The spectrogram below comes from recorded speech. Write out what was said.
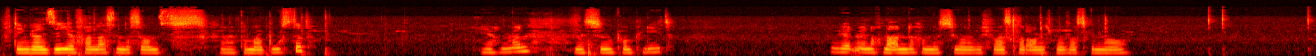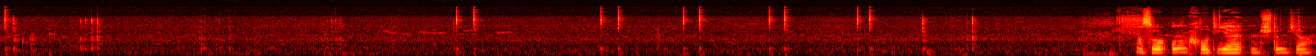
auf den Geysir verlassen, dass er uns äh, mal boostet. Ehrenmann. Mission complete. Wir hatten wir noch eine andere Mission, aber ich weiß gerade auch nicht mehr, was genau. Achso, Unkraut hätten, stimmt ja.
